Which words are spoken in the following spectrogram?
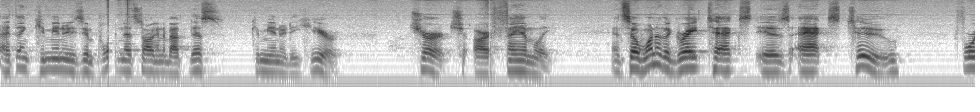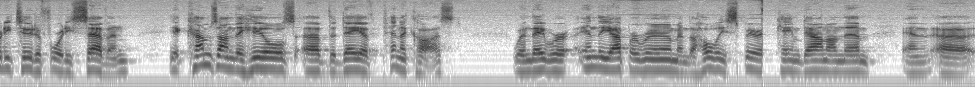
I think community is important. That's talking about this community here church, our family. And so, one of the great texts is Acts 2 42 to 47. It comes on the heels of the day of Pentecost when they were in the upper room and the Holy Spirit came down on them and uh,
